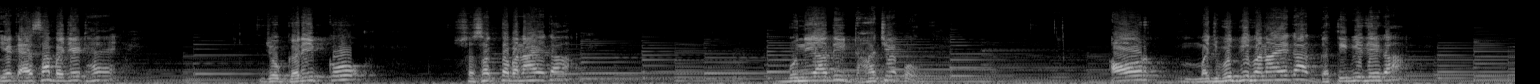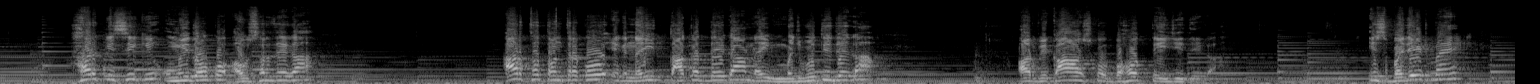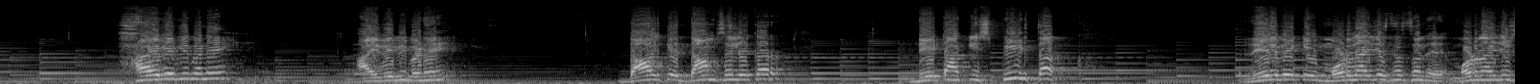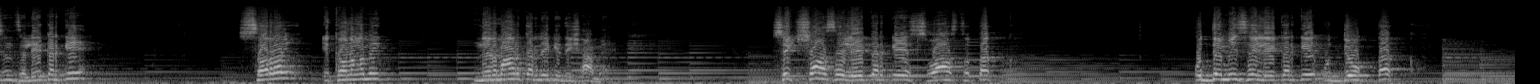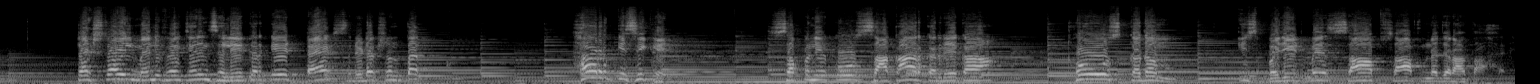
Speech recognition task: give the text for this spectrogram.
एक ऐसा बजट है जो गरीब को सशक्त बनाएगा, बुनियादी ढांचे को और मज़बूत भी बनाएगा, गति भी देगा, हर किसी की उम्मीदों को अवसर देगा, अर्थतंत्र को एक नई ताकत देगा, नई मजबूती देगा और विकास को बहुत तेज़ी देगा। इस बजट में हाईवे भी बने, हाईवे भी बढ़े। दाल के दाम से लेकर डेटा की स्पीड तक रेलवे के मॉडर्नाइजेशन से मॉडर्नाइजेशन से लेकर के सरल इकोनॉमिक निर्माण करने की दिशा में, शिक्षा से लेकर के स्वास्थ्य तक, उद्यमी से लेकर के उद्योग तक टेक्सटाइल मैन्युफैक्चरिंग से लेकर के टैक्स रिडक्शन तक, हर किसी के सपने को साकार करने का ठोस कदम इस बजट में साफ़ साफ़ नज़र आता है।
